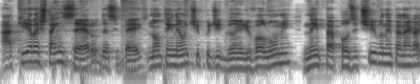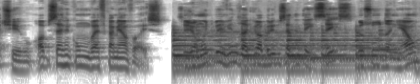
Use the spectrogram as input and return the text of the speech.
Aqui ela está em 0 decibéis, não tem nenhum tipo de ganho de volume, nem para positivo nem para negativo. Observem como vai ficar minha voz. Sejam muito bem-vindos aqui ao Abrigo 76. Eu sou o Daniel.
